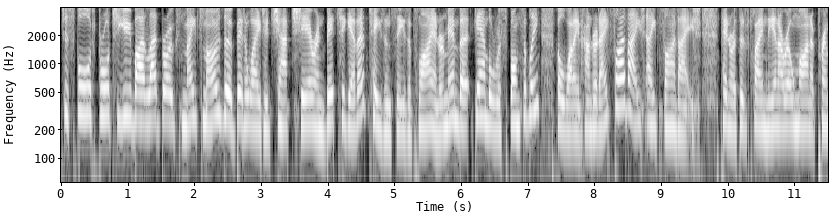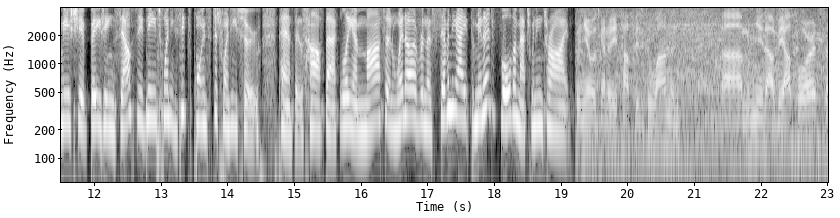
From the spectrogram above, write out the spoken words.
To sport, brought to you by Ladbrokes Mates Mode, the better way to chat, share, and bet together. T's and C's apply, and remember, gamble responsibly. Call 1 800 858 858. Penrith has claimed the NRL minor premiership, beating South Sydney Sydney 26 points to 22. Panthers halfback Liam Martin went over in the 78th minute for the match winning try. We knew it was going to be a tough physical one and um, knew they would be up for it. So,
